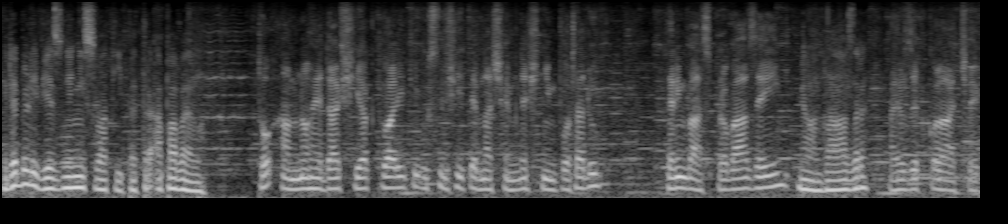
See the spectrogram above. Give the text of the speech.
kde byli vězněni svatý Petr a Pavel. To a mnohé další aktuality uslyšíte v našem dnešním pořadu, kterým vás provázejí Milan Glázer a Josef Koláček.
